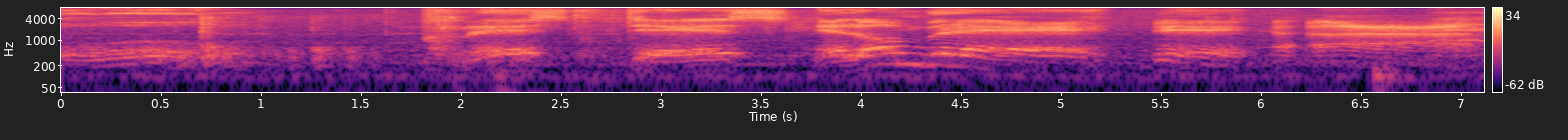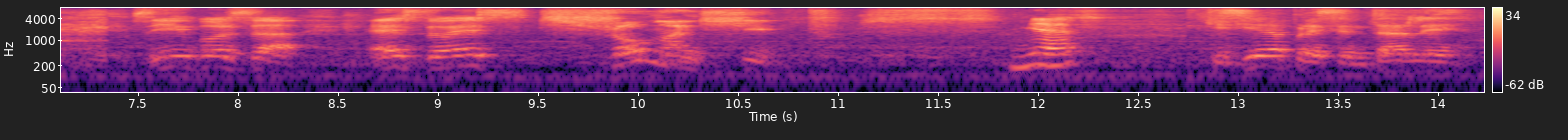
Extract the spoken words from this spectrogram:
Oh, este es el hombre. Sí, bolsa. Esto es showmanship. Yeah. Quisiera presentarle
